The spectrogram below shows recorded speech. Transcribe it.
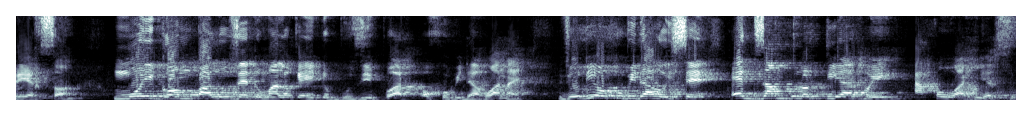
ৰিয়েকশ্যন মই গম পালো যে তোমালোকে এইটো বুজি পোৱাত অসুবিধা হোৱা নাই। যদি অসুবিধা হৈছে এক্সাম্পলত ক্লিয়াৰ হৈ আকৌ আহি আছো।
